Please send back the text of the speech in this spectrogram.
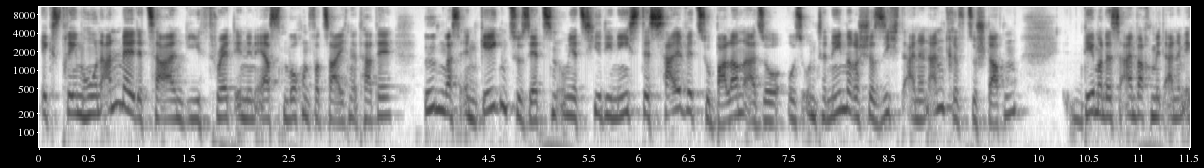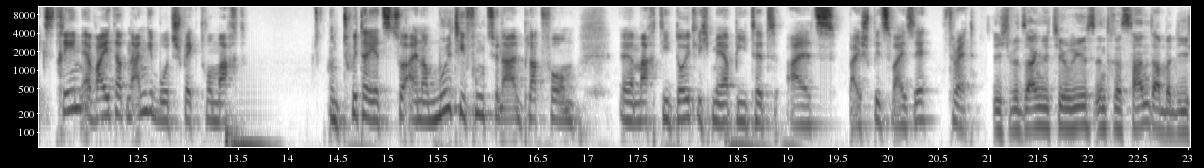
extrem hohen Anmeldezahlen, die Thread in den ersten Wochen verzeichnet hatte, irgendwas entgegenzusetzen, um jetzt hier die nächste Salve zu ballern, also aus unternehmerischer Sicht einen Angriff zu starten, indem man das einfach mit einem extrem erweiterten Angebotsspektrum macht und Twitter jetzt zu einer multifunktionalen Plattform äh, macht, die deutlich mehr bietet als beispielsweise Thread. Ich würde sagen, die Theorie ist interessant, aber die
